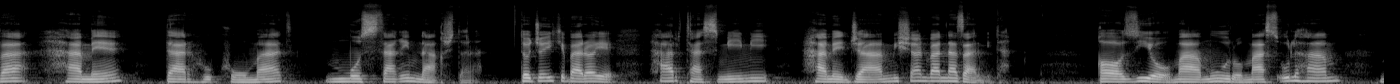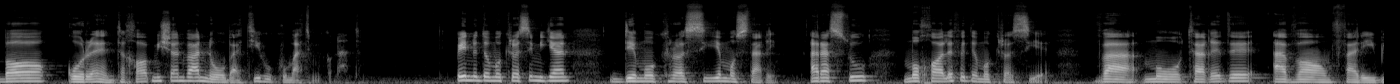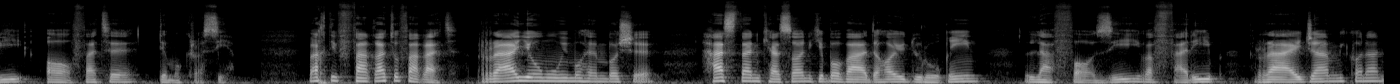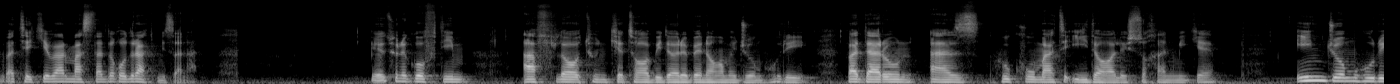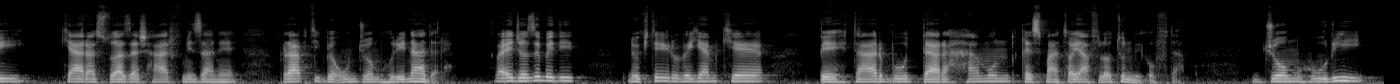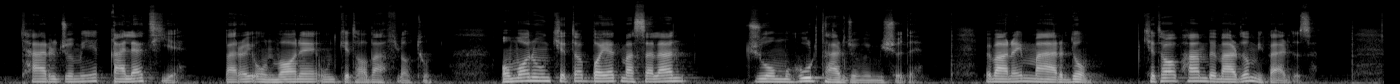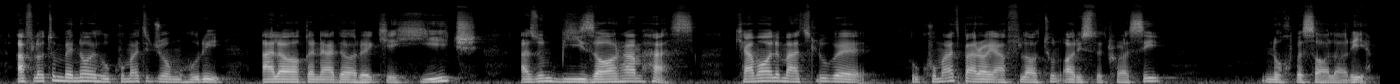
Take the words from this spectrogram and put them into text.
و همه در حکومت مستقیم نقش دارن. تا جایی که برای هر تصمیمی همه جمع میشن و نظر میدن. قاضی و معمور و مسئول هم با قره انتخاب میشن و نوبتی حکومت می‌کنند. بین دموکراسی میگن دموکراسی مستقیم. ارسطو مخالف دموکراسیه و معتقد عوام فریبی آفت دموکراسیه. وقتی فقط و فقط رأی عمومی مهم باشه هستن کسانی که با وعده های دروغین لفاظی و فریب رأی جمع می‌کنن و تکیه بر مسند قدرت می‌زنن. یادتونه گفتیم افلاتون کتابی داره به نام جمهوری. و در اون از حکومت ایدالش سخن میگه. این جمهوری که ارسطو ازش حرف می‌زنه ربطی به اون جمهوری نداره. و اجازه بدید نکته ای رو بگم که بهتر بود در همون قسمت های افلاتون می‌گفتم. جمهوری ترجمه غلطیه برای عنوان اون کتاب افلاتون عنوان اون کتاب باید مثلا جمهور ترجمه می شده به معنای مردم. کتاب هم به مردم می‌پردازه. افلاتون به نوع حکومت جمهوری علاقه نداره که هیچ از اون بیزار هم هست. کمال مطلوب حکومت برای افلاتون آریستوکراسی نخبه سالاریه.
